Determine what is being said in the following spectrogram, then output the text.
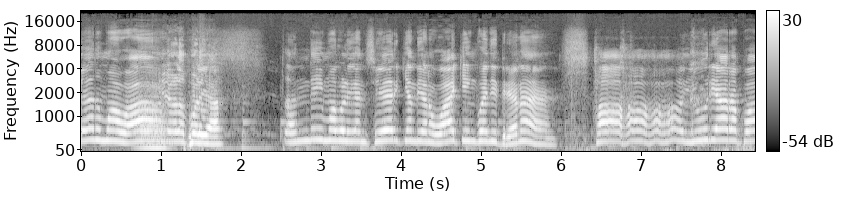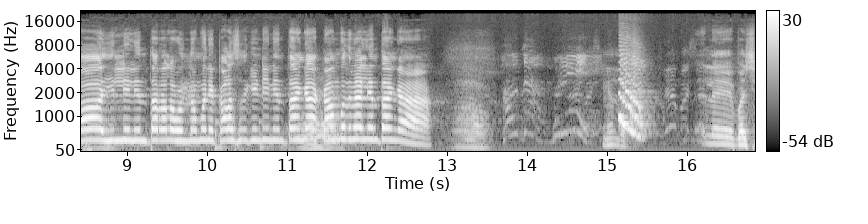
ಏನು ಮಾವ? ಹೇಳಪ್ಪಳಿಯ ತಂದಿ ಮಗಳು ಏನು ಸೇರ್ಕೊಂಡು ಏನು ವಾಕಿಂಗ್ ಬಂದಿದ್ರೇನ? ಹಾ ಹಾ ಹಾ ಹಾ ಇವ್ರು ಯಾರಪ್ಪ? ಇಲ್ಲಿ ನಿಂತಾರಲ್ಲ ಒಂದು ನಮೂನೆ ಕಳಸದ ಗಿಂಡಿ ನಿಂತಂಗ ಕಂಬದ ಮೇಲೆ ನಿಂತಂಗ. ನಿಂದ. ಅಲ್ಲೇ ಬಸ್ಸ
